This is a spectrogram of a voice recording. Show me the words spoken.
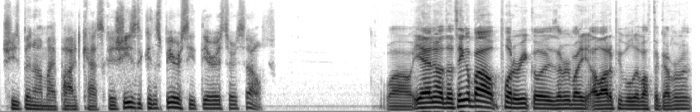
she's been on my podcast because she's a conspiracy theorist herself. Wow. Yeah. No. The thing about Puerto Rico is everybody. A lot of people live off the government,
